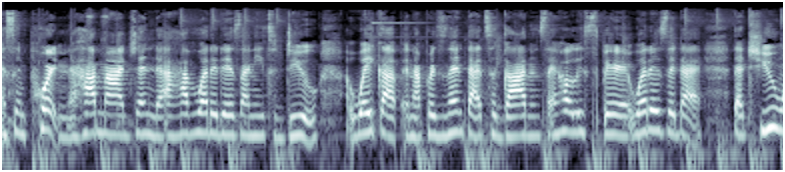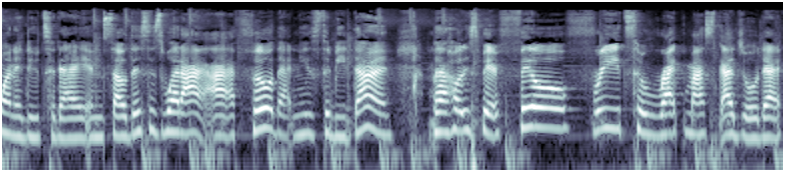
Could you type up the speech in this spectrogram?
it's important. I have my agenda. I have what it is I need to do. I wake up and I present that to God and say, Holy Spirit, what is it that, that you want to do today? And so this is what I, I feel that needs to be done. But Holy Spirit, feel free to wreck my schedule. That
